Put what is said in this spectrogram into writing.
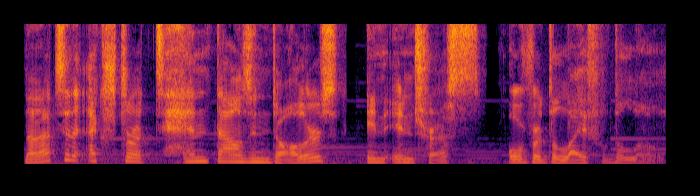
Now that's an extra $10,000 in interest over the life of the loan.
